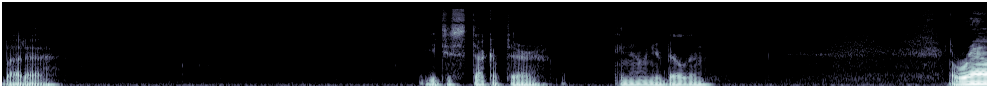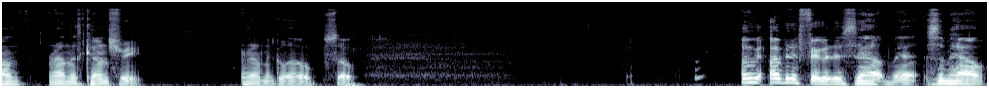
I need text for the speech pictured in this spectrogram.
But uh, you just stuck up there, you know, in your building around around this country, around the globe. So I'm, I'm gonna figure this out, man. Somehow,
